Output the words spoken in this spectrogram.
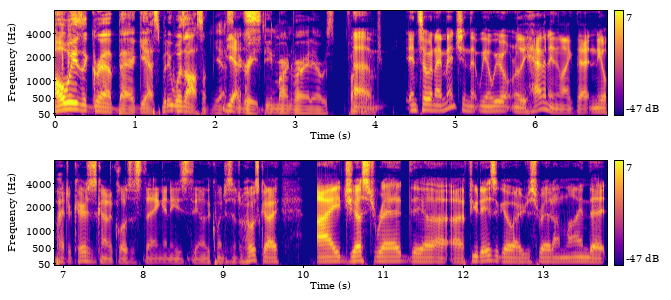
always a grab bag, yes, but it was awesome. Yes, Yes. agreed. Dean Martin Variety Hour was fun to watch. Um, and so when I mentioned that we we don't really have anything like that, and Neil Patrick Harris is kind of the closest thing, and he's you know the quintessential host guy. I just read the uh, a few days ago. I just read online that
